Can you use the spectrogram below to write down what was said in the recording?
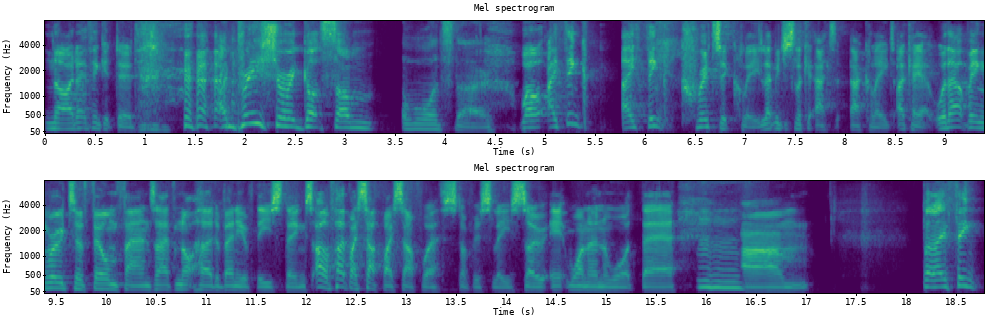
no, I don't think it did. I'm pretty sure it got some awards though. Well, I think I think critically, let me just look at acc- accolades. Okay, without being rude to film fans, I have not heard of any of these things. Oh, I've heard by South by Southwest, obviously, so it won an award there. Um, But I think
